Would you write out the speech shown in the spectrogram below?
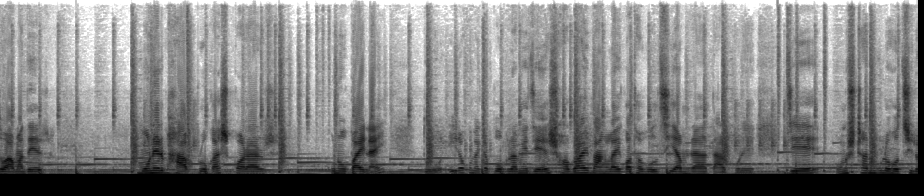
তো আমাদের মনের ভাব প্রকাশ করার কোনো উপায় নাই। তো এইরকম একটা প্রোগ্রামে যে সবাই বাংলায় কথা বলছি আমরা, তারপরে যে অনুষ্ঠানগুলো হচ্ছিল,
